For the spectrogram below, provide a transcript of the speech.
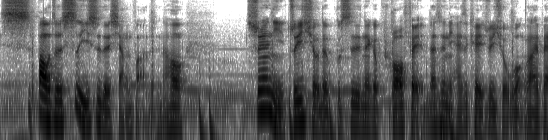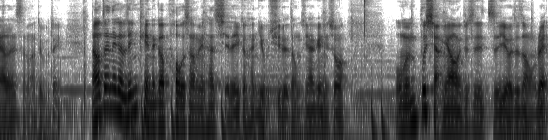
试抱着试一试的想法的，然后。虽然你追求的不是那个 profit，但是你还是可以追求 work-life balance 嘛，对不对？然后在那个 LinkedIn 那个 post 上面，他写了一个很有趣的东西，他跟你说，我们不想要就是只有这种 red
